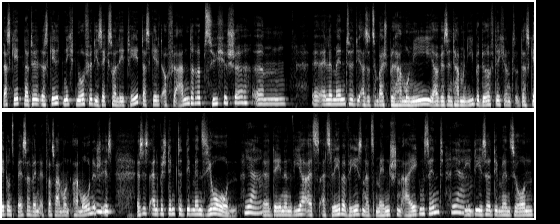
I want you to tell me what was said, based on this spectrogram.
Das geht natürlich, das gilt nicht nur für die Sexualität, das gilt auch für andere psychische ähm, äh, Elemente, die also zum Beispiel Harmonie, ja, wir sind harmoniebedürftig und das geht uns besser, wenn etwas harmonisch mhm. ist. Es ist eine bestimmte Dimension, ja. äh, denen wir als, als Lebewesen, als Menschen eigen sind, ja. die diese Dimension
